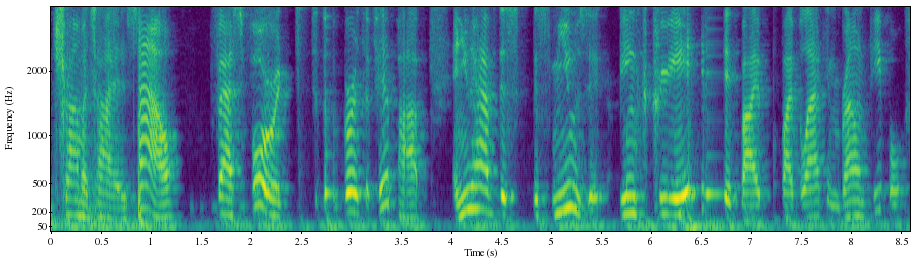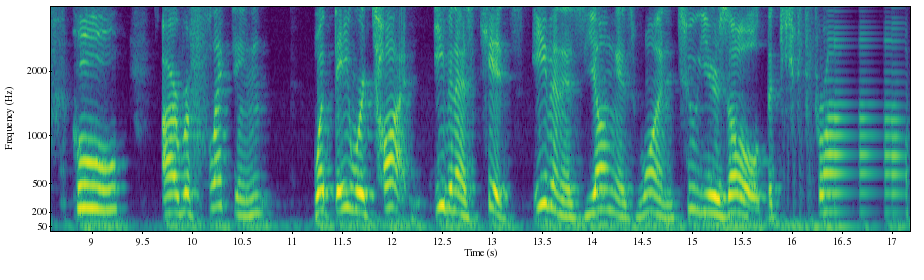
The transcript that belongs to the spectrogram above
traumatized. Now, fast forward to the birth of hip hop, and you have this this music being created by by black and brown people who are reflecting what they were taught even as kids even as young as one two years old the trauma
